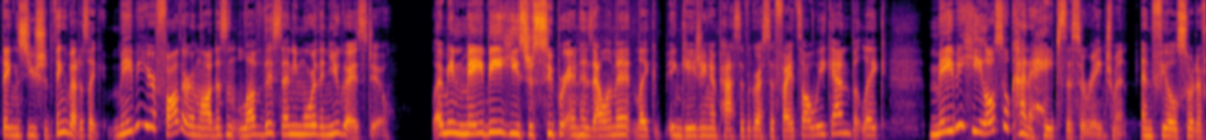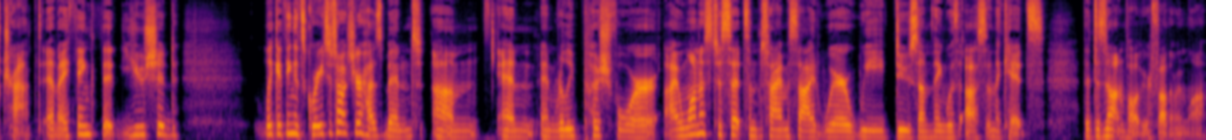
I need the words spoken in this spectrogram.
things you should think about is like maybe your father-in-law doesn't love this any more than you guys do. I mean, maybe he's just super in his element, like engaging in passive aggressive fights all weekend. But like maybe he also kind of hates this arrangement and feels sort of trapped. And I think that you should like I think it's great to talk to your husband um, and and really push for. I want us to set some time aside where we do something with us and the kids that does not involve your father-in-law,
